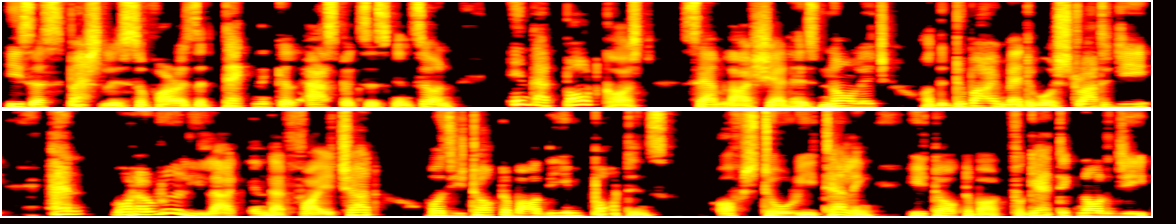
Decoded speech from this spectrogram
He's a specialist so far as the technical aspects is concerned. In that podcast, Sam Lai shared his knowledge on the Dubai metaverse strategy, and what I really liked in that fire chat was he talked about the importance of storytelling. He talked about forget technology,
